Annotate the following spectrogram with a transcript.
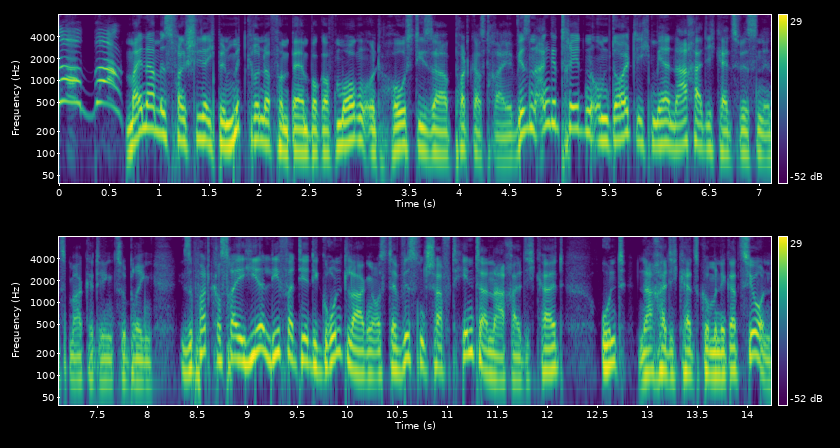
So Bock! Mein Name ist Frank Schlieder, ich bin Mitgründer von Bam Bock auf Morgen und Host dieser Podcast-Reihe. Wir sind angetreten, um deutlich mehr Nachhaltigkeitswissen ins Marketing zu bringen. Diese Podcast-Reihe hier liefert dir die Grundlagen aus der Wissenschaft hinter Nachhaltigkeit und Nachhaltigkeitskommunikation.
